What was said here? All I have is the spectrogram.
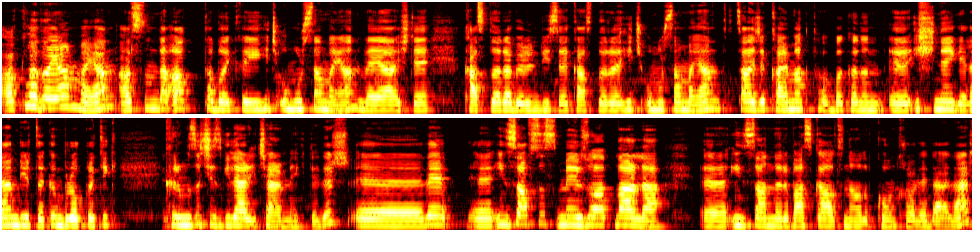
akla dayanmayan aslında alt tabakayı hiç umursamayan veya işte kaslara bölündüyse kasları hiç umursamayan sadece kaymak tabakanın e, işine gelen bir takım bürokratik kırmızı çizgiler içermektedir e, ve e, insafsız mevzuatlarla e, insanları baskı altına alıp kontrol ederler.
